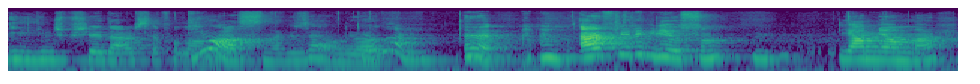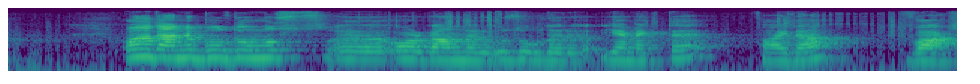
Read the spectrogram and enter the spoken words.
ilginç bir şey derse falan. Diyor aslında güzel oluyor. Diyorlar mı? Evet. Elfleri biliyorsun. Yamyamlar. O nedenle bulduğumuz e, organları, uzuvları yemekte fayda var.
